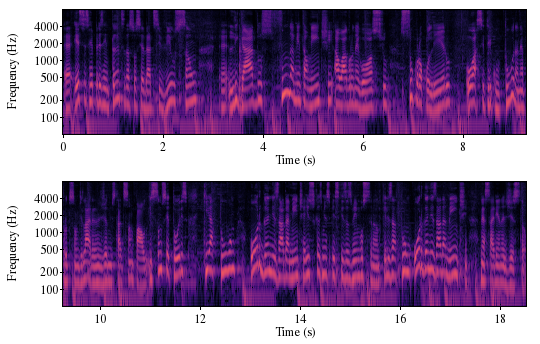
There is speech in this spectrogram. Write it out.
eh, esses representantes da sociedade civil são eh, ligados fundamentalmente ao agronegócio sucroalcooleiro ou à citricultura, né, produção de laranja no estado de São Paulo. E são setores que atuam organizadamente, é isso que as minhas pesquisas vêm mostrando, que eles atuam organizadamente nessa arena de gestão.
